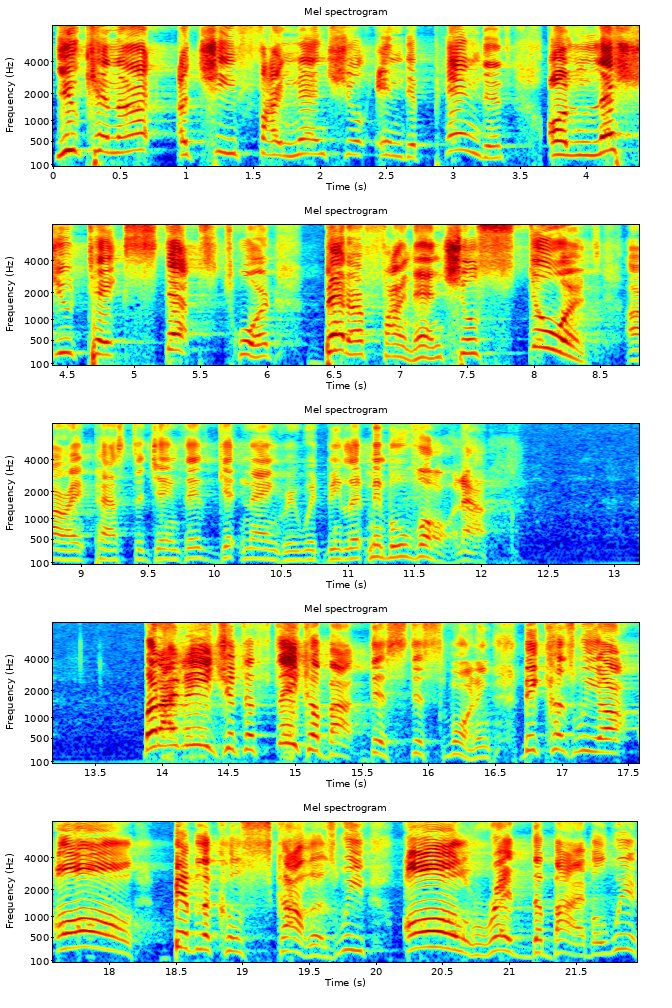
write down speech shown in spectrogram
You cannot achieve financial independence unless you take steps toward better financial stewards. All right, Pastor James, they're getting angry with me. Let me move on. Now, but I need you to think about this this morning because we are all biblical scholars. We've all read the Bible. We're,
